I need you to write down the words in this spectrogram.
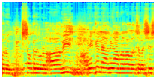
করুক। সকলে বলুন, আমিন। এখানে আমি আমার আলোচনা শেষ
